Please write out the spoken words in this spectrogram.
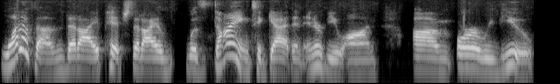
One of them that I pitched that I was dying to get an interview on um, or a review,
